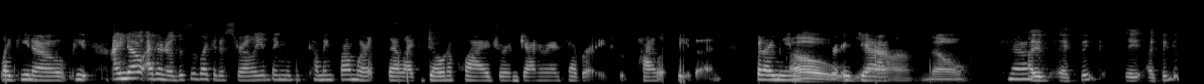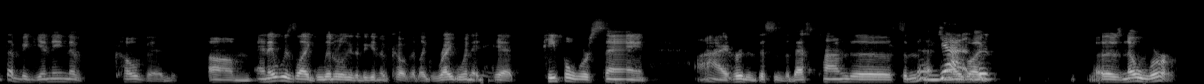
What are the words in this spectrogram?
like you know, pe- I know I don't know. This is like an Australian thing that it's coming from, where it's they're like, don't apply during January and February because it's pilot season. But I mean, Oh for- yeah. no. no, I I think I think at the beginning of COVID, um, and it was like literally the beginning of COVID, like right when it hit, people were saying, "Ah, "I heard that this is the best time to submit." Yeah, was like, the- well, there's no work.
